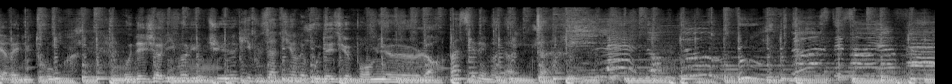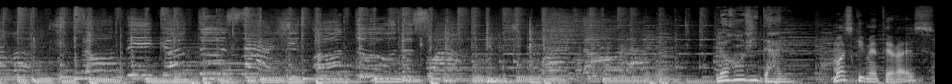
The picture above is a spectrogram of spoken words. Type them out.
Serrés du trou, ou des jolis voluptueux qui vous attirent le bout des yeux pour mieux leur passer les monotes. Laurent Vidal. Moi, ce qui m'intéresse,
